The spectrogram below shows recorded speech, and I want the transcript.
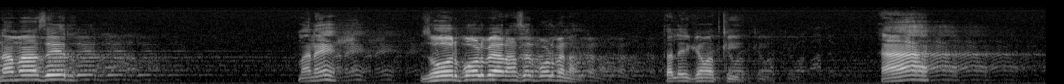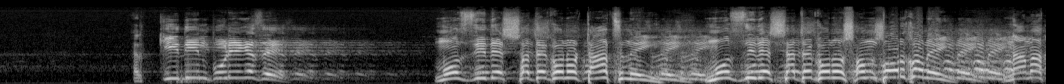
নামাজের মানে জোর পড়বে আর আসর পড়বে না। তাহলে ইকামাত কি? হ্যাঁ? আর কি দিন পড়িয়ে গেছে? মসজিদের সাথে কোনো টাচ নেই। মসজিদের সাথে কোনো সম্পর্ক নেই। নামাজ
